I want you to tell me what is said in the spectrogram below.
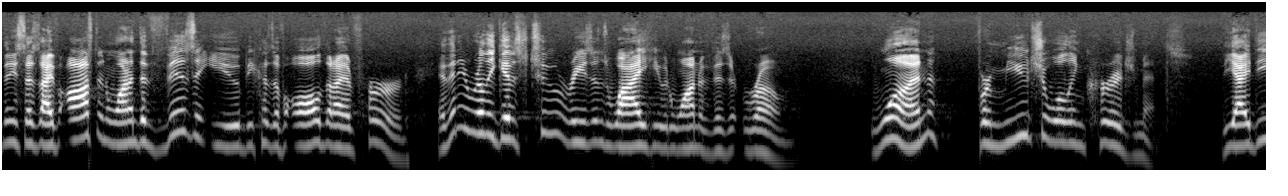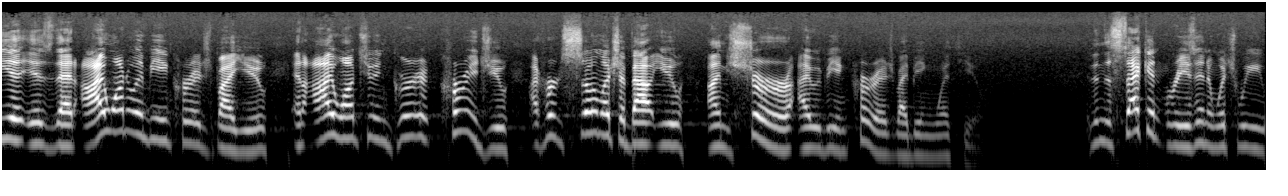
Then he says, I've often wanted to visit you because of all that I have heard. And then he really gives two reasons why he would want to visit Rome. One, for mutual encouragement. The idea is that I want to be encouraged by you, and I want to encourage you. I've heard so much about you, I'm sure I would be encouraged by being with you. Then the second reason, in which we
